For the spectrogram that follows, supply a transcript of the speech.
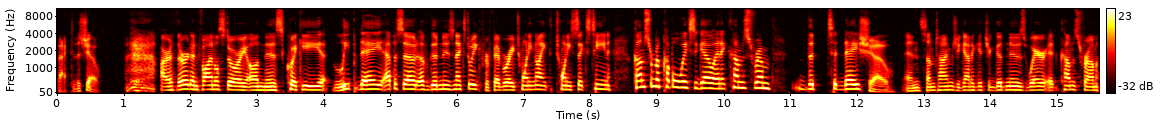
Back to the show. Our third and final story on this quickie leap day episode of Good News Next Week for February 29th, 2016 comes from a couple weeks ago and it comes from the Today Show. And sometimes you got to get your good news where it comes from.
